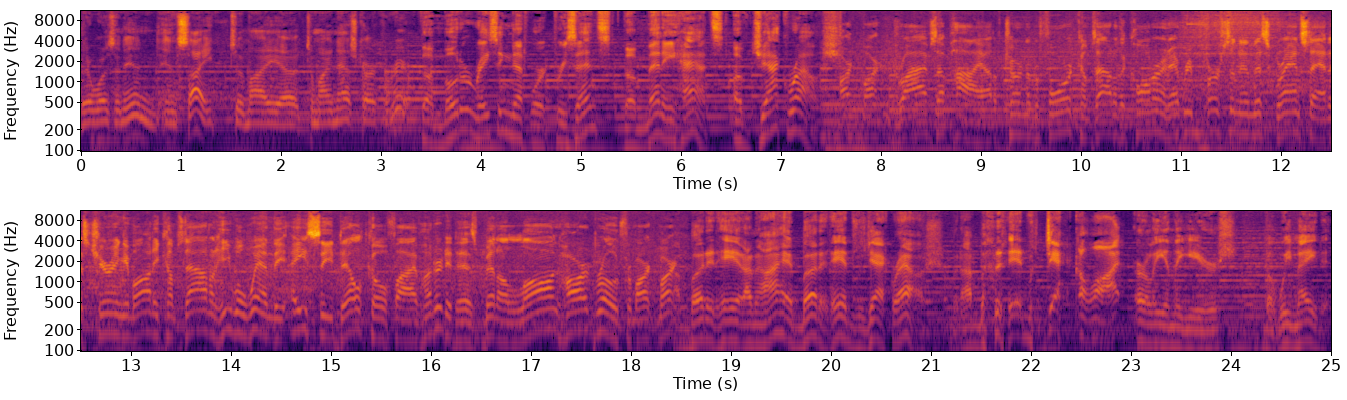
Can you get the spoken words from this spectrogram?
there was an end in sight to my uh, to my NASCAR career. The Motor Racing Network presents the many hats of Jack Roush. Mark Martin drives up high out of turn number four, comes out of the corner, and every person in this grandstand is cheering him on. He comes down and he will win the AC Delco 500. It has been a long, hard road for Mark Martin. I butted head. I mean, I had butted heads with Jack Roush, but I butted head with Jack a lot early in the years. But we made it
